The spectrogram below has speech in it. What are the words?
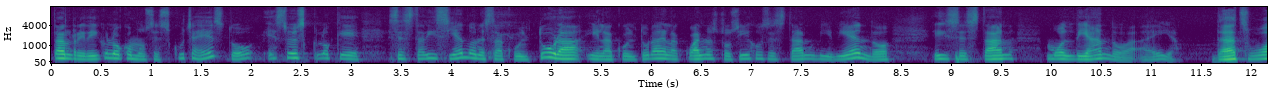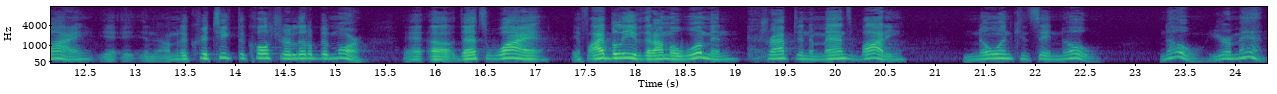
tan ridículo como se escucha esto, eso es lo que se está diciendo en nuestra cultura y la cultura en la cual nuestros hijos están viviendo y se están moldeando a, ella. That's why, and I'm going to critique the culture a little bit more. Uh, uh, that's why, if I believe that I'm a woman trapped in a man's body, no one can say no. No, you're a man,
